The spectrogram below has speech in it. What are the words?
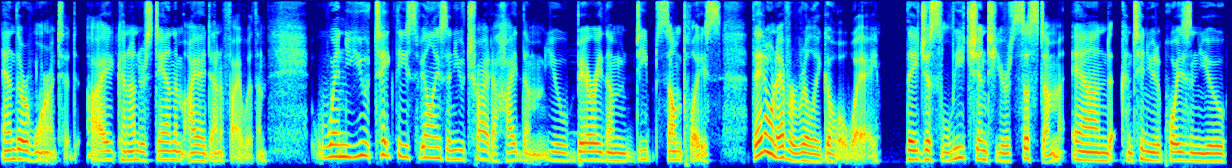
and they're warranted. I can understand them, I identify with them. When you take these feelings and you try to hide them, you bury them deep someplace, they don't ever really go away. They just leach into your system and continue to poison you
